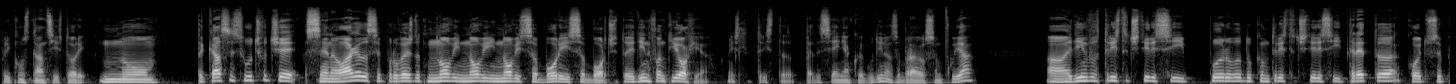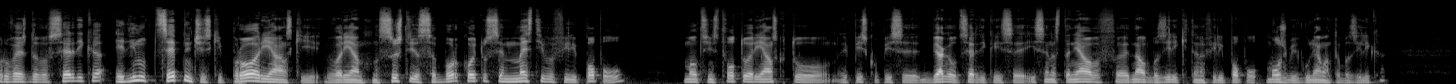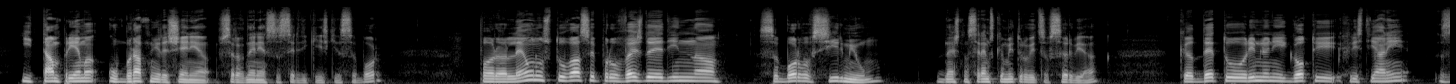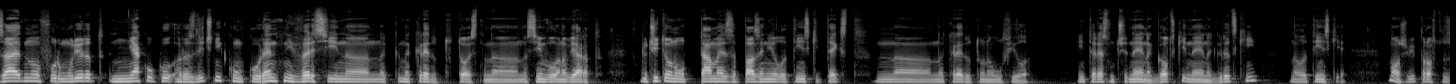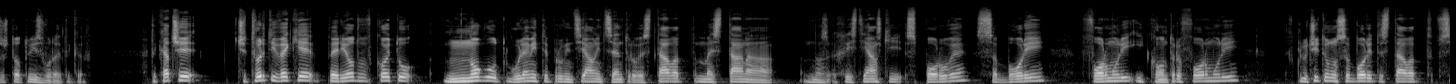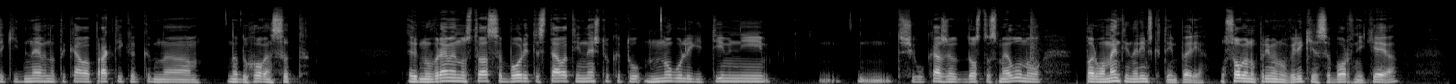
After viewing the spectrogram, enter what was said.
при Констанций II. Но така се случва, че се налага да се провеждат нови, нови и нови събори и съборчета. Един в Антиохия, мисля 350 някоя година, забравил съм коя, а, един в 341 до към 343, който се провежда в Сердика, един от цепнически проариански вариант на същия събор, който се мести в Филипопол. Мълцинството арианското епископи се бяга от Сердика и се, и се настанява в една от базиликите на Филипопол, може би в голямата базилика. И там приема обратни решения в сравнение с Сердикийския събор. Паралелно с това се провежда един събор в Сирмиум, днешна Сремска Митровица в Сърбия – където римляни и готи християни заедно формулират няколко различни конкурентни версии на, на, на кредото, т.е. На, на символа на вярата. Включително оттам е запазения латински текст на, на кредото на Луфила. Интересно, че не е на готски, не е на гръцки, на латински е. Може би просто защото извора е такъв. Така че четвърти век е период, в който много от големите провинциални центрове стават места на, на християнски спорове, събори, формули и контраформули – Включително съборите стават всекидневна такава практика на, на духовен съд. Едновременно с това съборите стават и нещо като много легитимни, ще го кажа доста смело, но парламенти на Римската империя. Особено, примерно, Великия събор в Никея,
